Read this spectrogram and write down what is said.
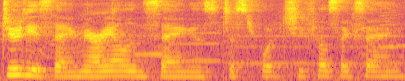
Judy's saying, Mary Ellen's saying, is just what she feels like saying.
